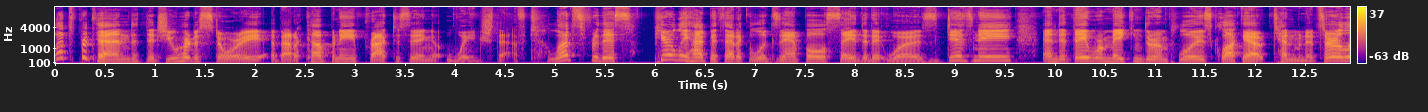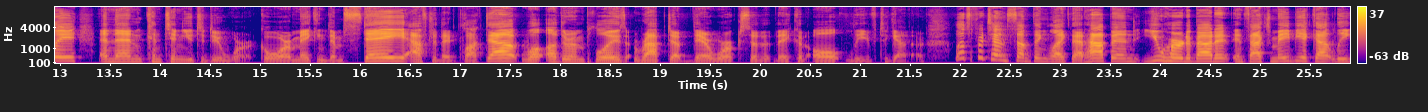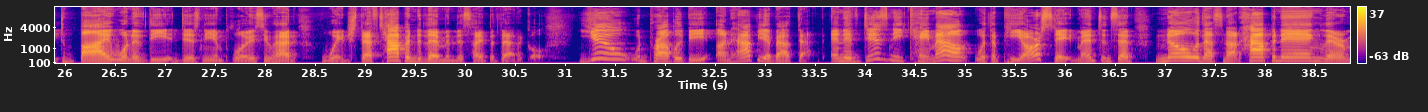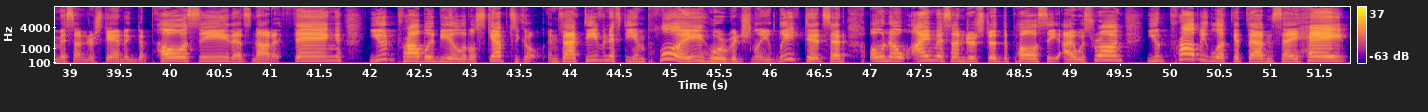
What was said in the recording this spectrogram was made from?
Let's pretend that you heard a story about a company practicing wage theft. Let's, for this purely hypothetical example, say that it was Disney and that they were making their employees clock out 10 minutes early and then continue to do work, or making them stay after they'd clocked out while other employees wrapped up their work so that they could all leave together. Let's pretend something like that happened. You heard about it. In fact, maybe it got leaked by one of the Disney employees who had wage theft happen to them in this hypothetical. You would probably be unhappy about that. And if Disney came out with a PR statement and said, no, that's not happening, they're misunderstanding the policy, that's not a thing, you'd probably be a little skeptical. In fact, even if the employee who originally leaked it said, oh no, I misunderstood the policy, I was wrong, you'd probably look at that and say, hey,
